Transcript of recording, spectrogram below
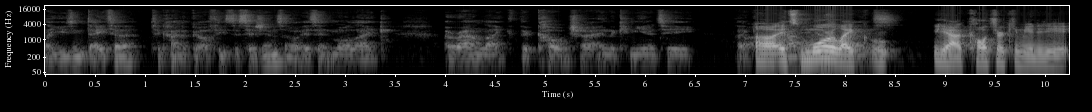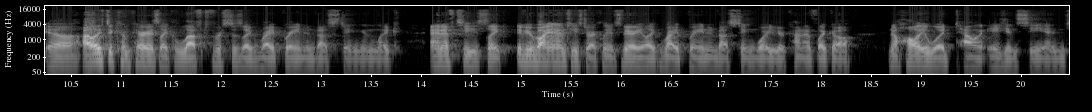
are using data to kind of go off these decisions, or is it more like around like the culture in the community? Like, uh, it's more like yeah, culture community. Uh, I like to compare it as like left versus like right brain investing, and like NFTs, like if you're buying NFTs directly, it's very like right brain investing where you're kind of like a you know Hollywood talent agency and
